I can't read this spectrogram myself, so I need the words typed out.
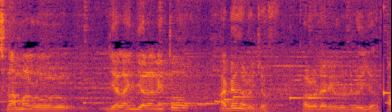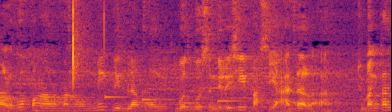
selama lu jalan-jalan itu ada nggak lu Jov? Kalau dari lu dulu Jov? Kalau gue pengalaman unik, dibilang unik buat gue sendiri sih pasti ada lah. Cuman kan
